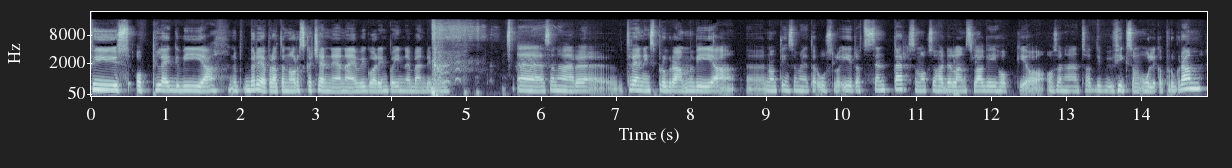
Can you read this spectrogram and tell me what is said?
fysupplägg via, nu börjar jag prata norska känner jag när vi går in på innebandy, men eh, sån här eh, träningsprogram via eh, någonting som heter Oslo idrottscenter som också hade landslaget i hockey och, och sånt här, så att vi fick som olika program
